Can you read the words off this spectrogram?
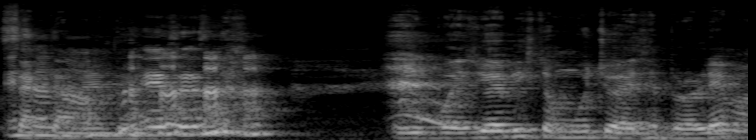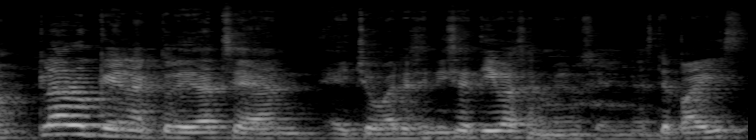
Exactamente. Esas no. Y pues yo he visto mucho ese problema. Claro que en la actualidad se han hecho varias iniciativas, al menos en este país,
